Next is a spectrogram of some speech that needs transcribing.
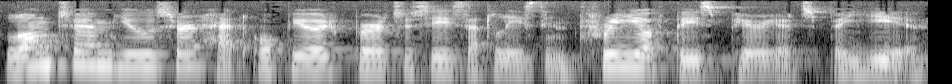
Long-term user had opioid purchases at least in three of these periods per year.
